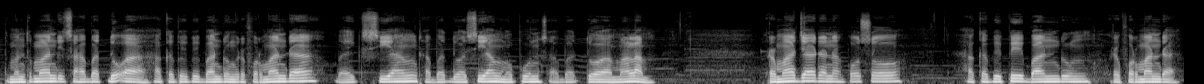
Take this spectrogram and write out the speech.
teman-teman di sahabat doa HKBP Bandung Reformanda, baik siang, sahabat doa siang maupun sahabat doa malam. Remaja dan Aposo HKBP Bandung Reformanda.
